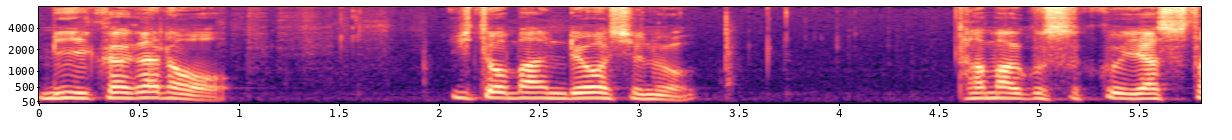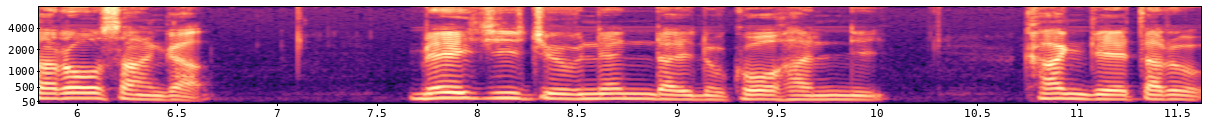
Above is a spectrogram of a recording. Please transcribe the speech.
三日がの糸満漁師の玉城安太郎さんが明治10年代の後半に歓迎たる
